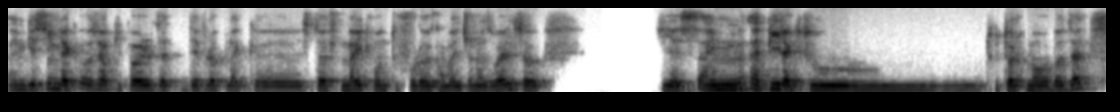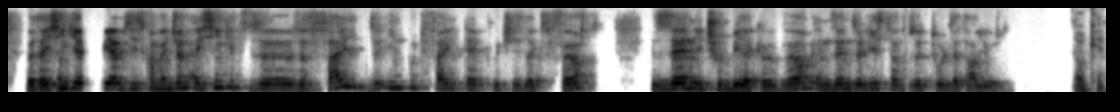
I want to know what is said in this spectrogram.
I'm guessing like other people that develop like uh, stuff might want to follow a convention as well. So yes, I'm happy like to to talk more about that. But I think we have this convention. I think it's the the file, the input file type, which is like first. Then it should be like a verb, and then the list of the tools that are used. Okay.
